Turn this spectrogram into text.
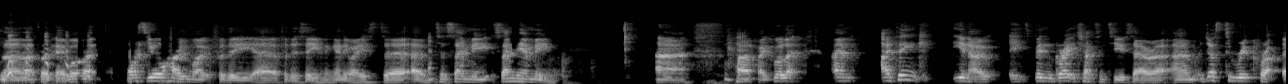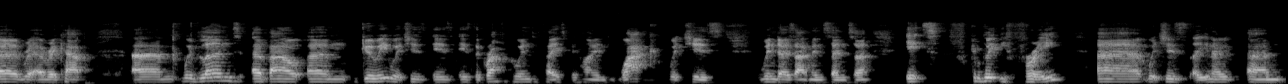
No, that's okay. Well, that, that's your homework for the uh, for this evening, anyways. To um, to send me send me a meme. Uh, perfect. Well, look, um, I think you know it's been great chatting to you, Sarah. Um, just to recra- uh, re- uh, recap, um, we've learned about um, GUI, which is, is is the graphical interface behind WAC, which is Windows Admin Center. It's completely free. Uh, which is, uh, you know, um,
